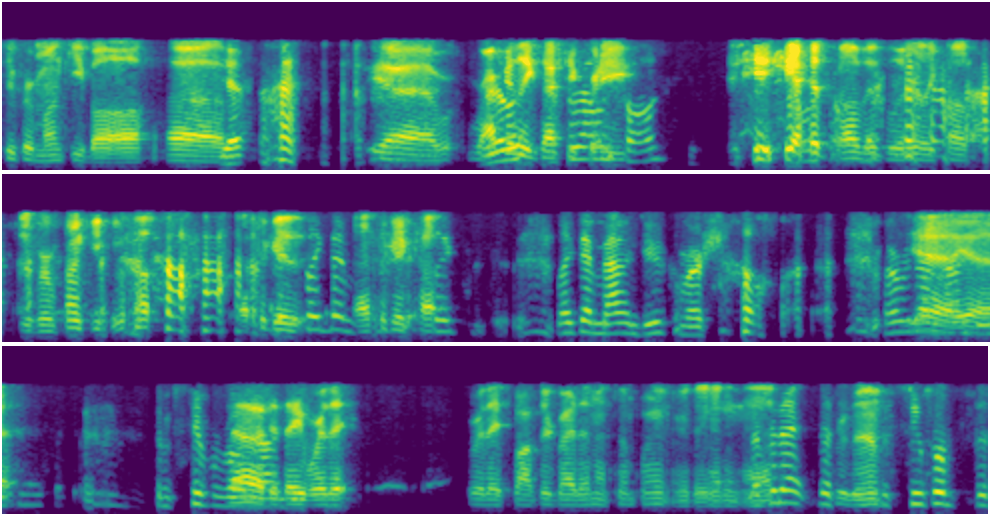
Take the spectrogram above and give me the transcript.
Super Monkey Ball. Uh Yeah. yeah, Rocket Really? League's actually pretty yeah, it's called it's literally called Super Monkey Ball. That's a good It's like that, that's a good co- like, like that Mountain Dew commercial. Remember that Yeah, Mountain yeah. Dew? The Super Bowl. No, did they Dew were they were they sponsored by them at some point or they had an Remember ad? that the, for them? the Super the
